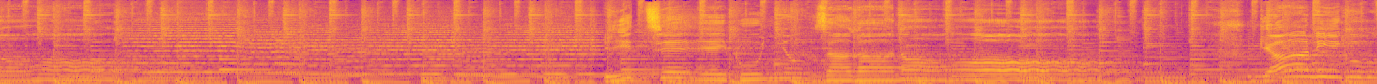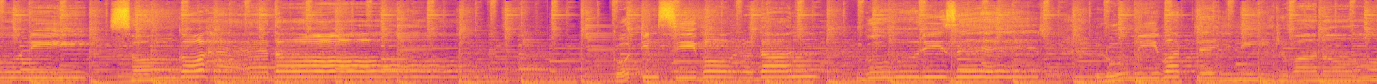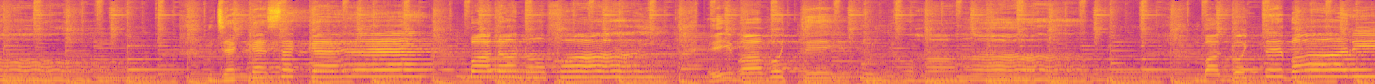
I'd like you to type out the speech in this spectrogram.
ইচ্ছে এই পুণ্য জাগানো। জ্ঞানী গুণী সঙ্গ হেদ। কঠিন শিবর দান গুরি যে লুমি বাতেই নির্বাণ। জেকে সেকে বাদানো ফাই এই বাবইতে পুণ্যহা বাগইতে বাড়ি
